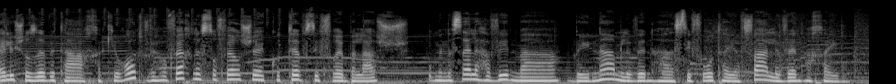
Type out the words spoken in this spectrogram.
אליש עוזב את החקירות והופך לסופר שכותב ספרי בלש. הוא מנסה להבין מה בינם לבין הספרות היפה לבין החיים.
